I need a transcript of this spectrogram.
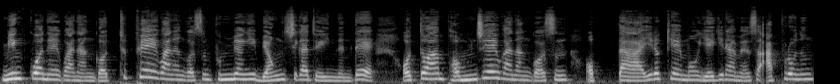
민권에 관한 것, 투표에 관한 것은 분명히 명시가 돼 있는데 어떠한 범죄에 관한 것은 없다. 이렇게 뭐 얘기를 하면서 앞으로는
